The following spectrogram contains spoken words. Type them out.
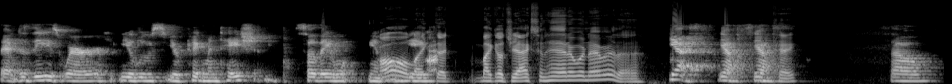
that disease where you lose your pigmentation. So they, you know, oh, like that Michael Jackson had or whatever. The yes, yes, yes. Okay. So,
